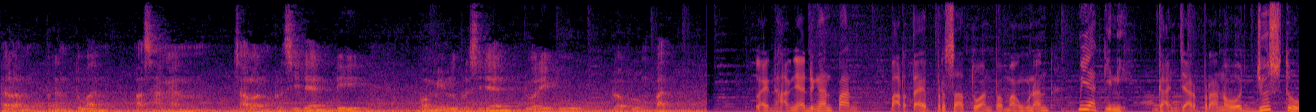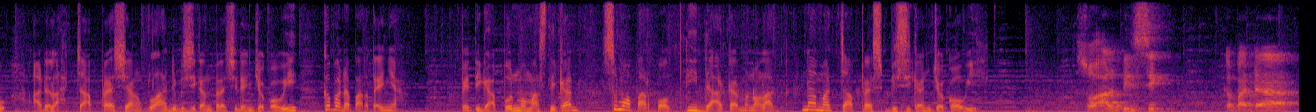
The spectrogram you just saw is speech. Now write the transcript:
dalam penentuan pasangan calon presiden di pemilu presiden 2024. Lain halnya dengan PAN, Partai Persatuan Pembangunan meyakini Ganjar Pranowo justru adalah capres yang telah dibisikkan Presiden Jokowi kepada partainya. P3 pun memastikan semua parpol tidak akan menolak nama capres bisikan Jokowi. Soal bisik kepada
